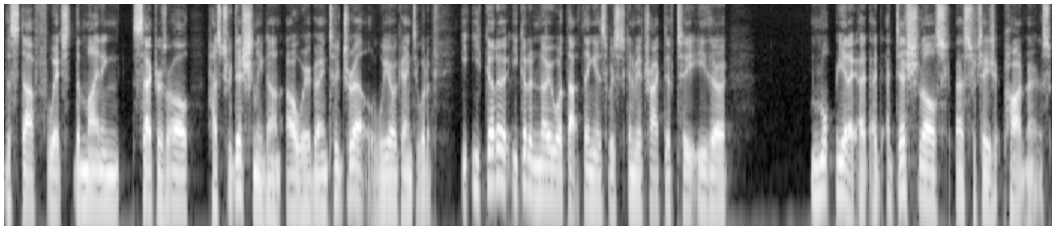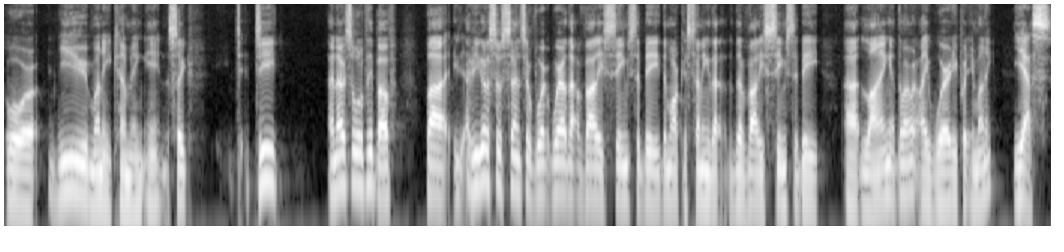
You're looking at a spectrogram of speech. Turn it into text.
the stuff which the mining sector as a whole has traditionally done. Oh, we're going to drill. We are going to whatever. You've got to you got to know what that thing is, which is going to be attractive to either more, you know a, a, additional uh, strategic partners or new money coming in. So, do you, I know it's all of the above, but have you got a sort of sense of where, where that value seems to be? The market's telling you that the value seems to be uh, lying at the moment. Like, where do you put your money? Yes,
